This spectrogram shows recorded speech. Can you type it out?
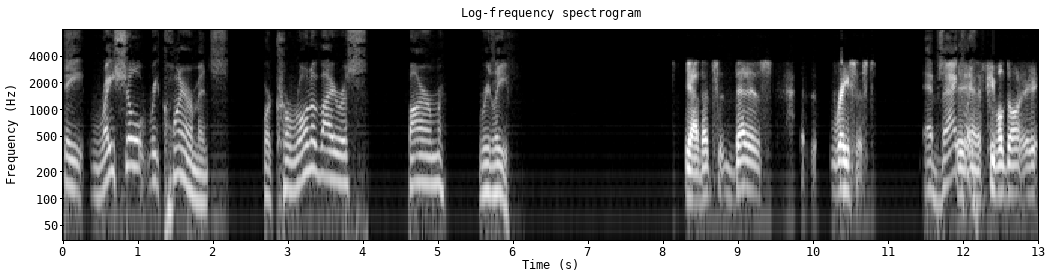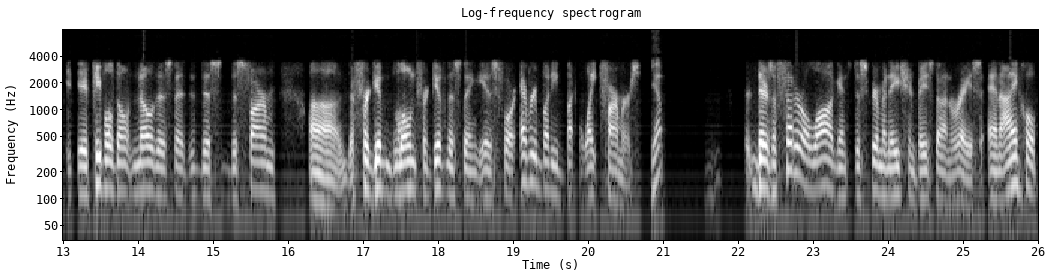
the racial requirements for coronavirus farm relief. Yeah, that's that is racist. Exactly. And if people don't if people don't know this, that this this farm uh, the forgive loan forgiveness thing is for everybody but white farmers. Yep. There's a federal law against discrimination based on race, and I hope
